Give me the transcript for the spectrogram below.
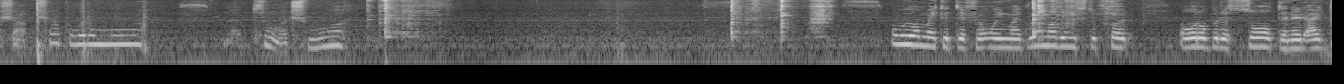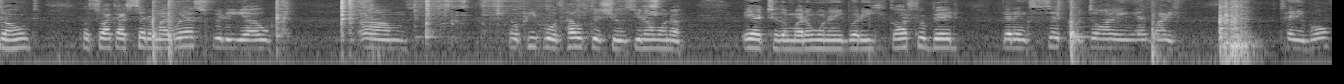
Chop, chop a little more. Not too much more. And we all make it differently. My grandmother used to put a little bit of salt in it. I don't. Because like I said in my last video, um, you know, people with health issues, you don't want to add to them. I don't want anybody, God forbid, getting sick or dying at my table.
